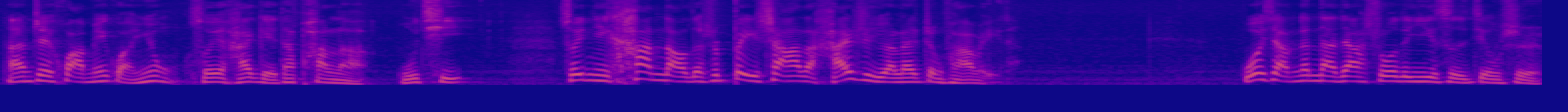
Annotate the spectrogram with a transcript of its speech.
但这话没管用，所以还给他判了无期。所以你看到的是被杀的还是原来政法委的。我想跟大家说的意思就是，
